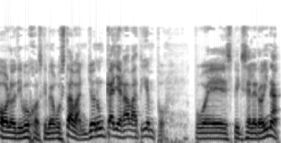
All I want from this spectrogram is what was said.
O los dibujos que me gustaban. Yo nunca llegaba a tiempo. Pues Pixel Heroína,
